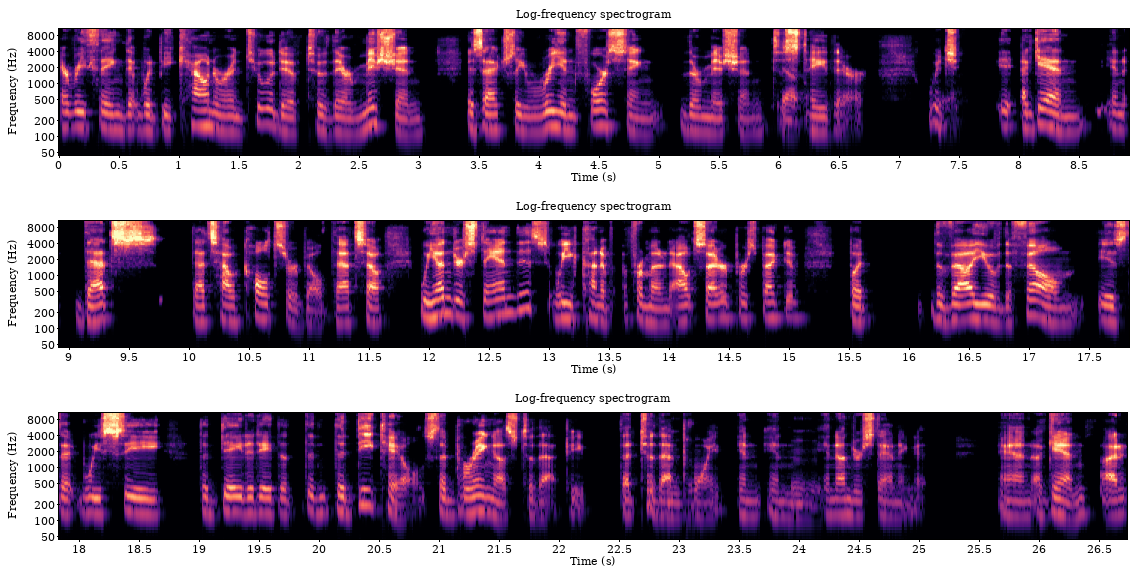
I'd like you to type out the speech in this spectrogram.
everything that would be counterintuitive to their mission is actually reinforcing their mission to yeah. stay there which yeah. again in, that's that's how cults are built that's how we understand this we kind of from an outsider perspective but the value of the film is that we see the day-to-day the, the, the details that bring us to that people that to that mm-hmm. point in in mm-hmm. in understanding it and again, I,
